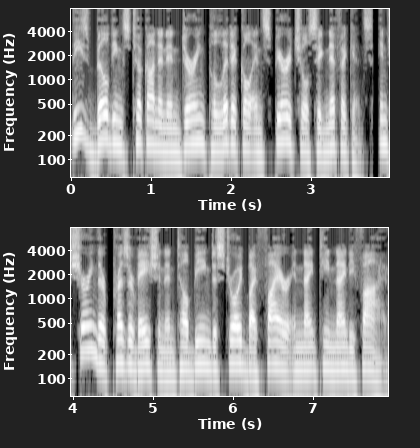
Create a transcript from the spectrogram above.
These buildings took on an enduring political and spiritual significance, ensuring their preservation until being destroyed by fire in 1995.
